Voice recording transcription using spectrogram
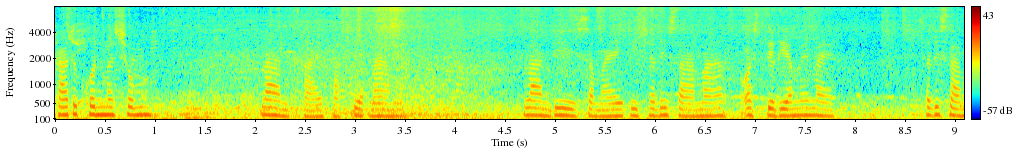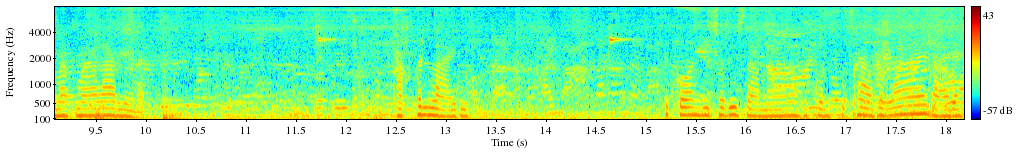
พาทุกคนมาชมร้านขายผักเวียดนามร้านที่สมัยที่ชลิสามาออสเตรเลียใหม่ๆชลิสามากมาร้านนี้แหละผักเพิ่นหลายดีต่ก่อนที่ชลิสามานะทุกคนลูกค้าเพิ่นหลายหลายเลย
